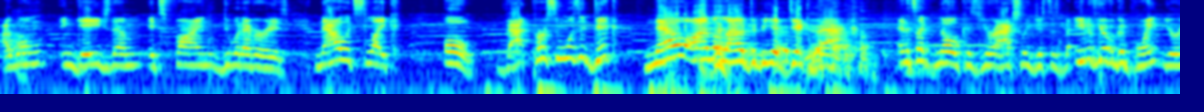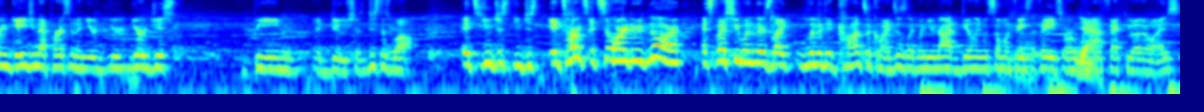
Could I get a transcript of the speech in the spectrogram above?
I won't engage them. It's fine. Do whatever it is. Now it's like, oh, that person was a dick. Now I'm allowed to be a dick back. And it's like no, because you're actually just as bad. Even if you have a good point, you're engaging that person, and you're you're you're just being a douche just as well. It's you just you just it's hard it's so hard to ignore, especially when there's like limited consequences, like when you're not dealing with someone face to face or when Yeah. it affect you otherwise.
